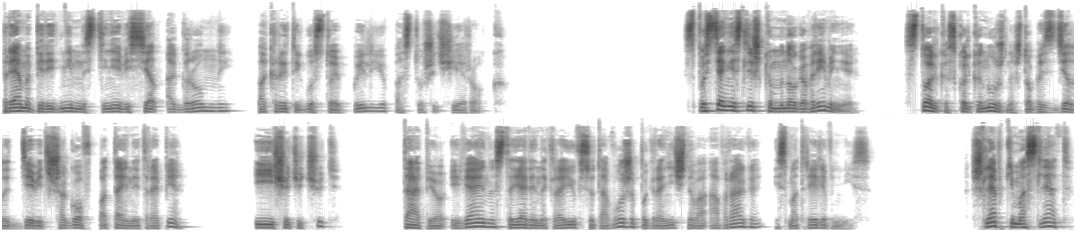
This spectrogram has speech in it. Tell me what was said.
Прямо перед ним на стене висел огромный, покрытый густой пылью пастушечий рог. Спустя не слишком много времени, столько, сколько нужно, чтобы сделать девять шагов по тайной тропе, и еще чуть-чуть. Тапио и Вяйна стояли на краю все того же пограничного оврага и смотрели вниз. Шляпки маслят,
